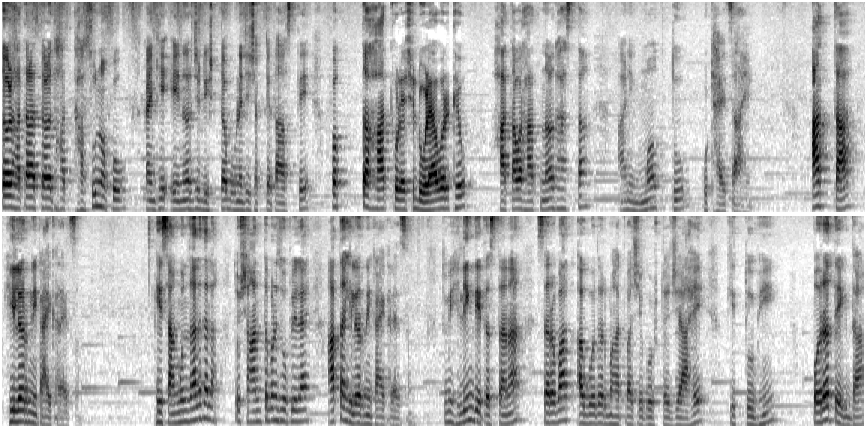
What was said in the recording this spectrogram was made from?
तळ हाताला तळ हात घासू नको कारण की एनर्जी डिस्टर्ब होण्याची शक्यता असते. फक्त हात थोडेसे डोळ्यावर ठेव. हातावर हात न घासता आणि मग तू उठायचा आहे. आत्ता हिलरने काय करायचं? हे सांगून झालं त्याला. तो शांतपणे झोपलेला आहे. आता हिलरने काय करायचं? तुम्ही हिलिंग देत असताना सर्वात अगोदर महत्त्वाची गोष्ट जी आहे की तुम्ही परत एकदा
